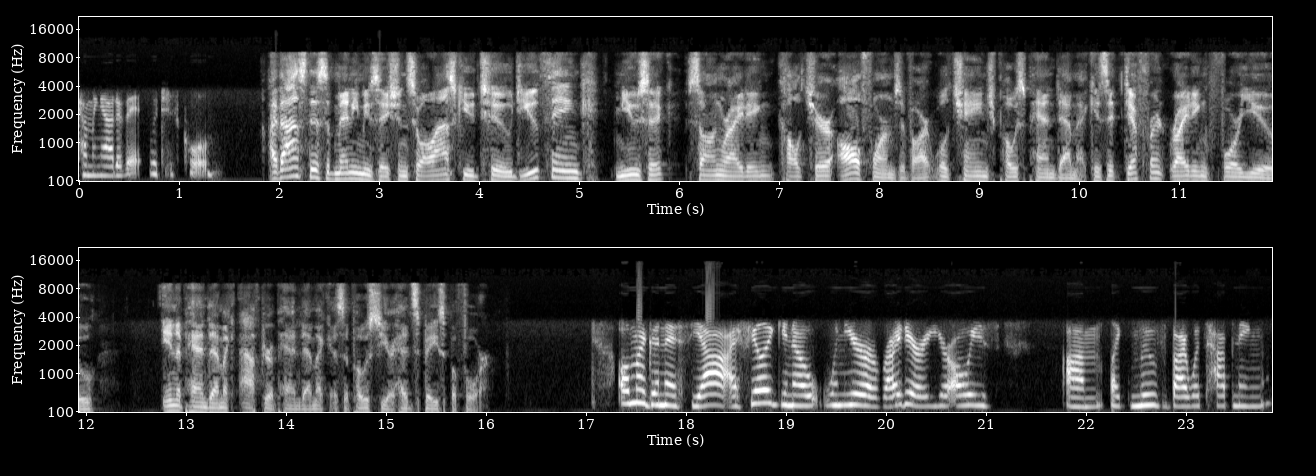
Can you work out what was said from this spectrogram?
coming out of it, which is cool. I've asked this of many musicians, so I'll ask you too. Do you think music, songwriting, culture, all forms of art will change post pandemic? Is it different writing for you in a pandemic, after a pandemic, as opposed to your headspace before? Oh my goodness, yeah. I feel like, you know, when you're a writer, you're always um, like moved by what's happening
